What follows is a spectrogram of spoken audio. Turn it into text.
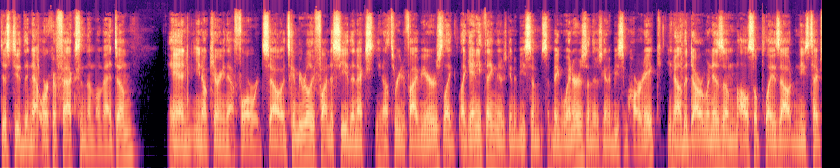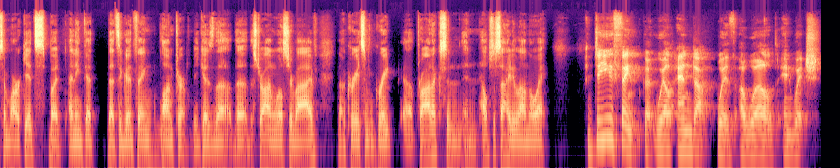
just due to the network effects and the momentum and you know carrying that forward. So it's going to be really fun to see the next you know three to five years. Like like anything, there's going to be some some big winners and there's going to be some heartache. You know, the Darwinism also plays out in these types of markets, but I think that that's a good thing long term because the, the the strong will survive. They'll create some great uh, products and, and help society along the way. Do you think that we'll end up with a world in which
